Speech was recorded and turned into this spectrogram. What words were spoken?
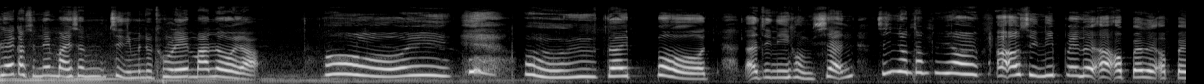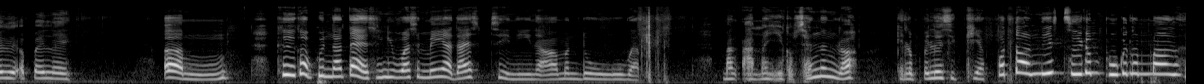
แลกกับฉันได้ไหมฉันสีนี้มันดูทุเรศมากเลยอะ โอ้ยเออได้ปรดอาจินีของฉันฉันยอมทำทุกอย่างเอาเอาสีนี้ไปเลยเอาเอาไปเลยเอาไปเลยเอาไปเลยเอ่มคือขอบคุณนะแต่ฉันคิดว่าฉันไม่อยากได้สีนี้นะ มันดูแบบบางอันมาอยู่ยกับฉันนั่นเหรอ แกลบไปเลยสีเขียวเพราะตอนนี้ซื้อกัมพูกำลังมาแพ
